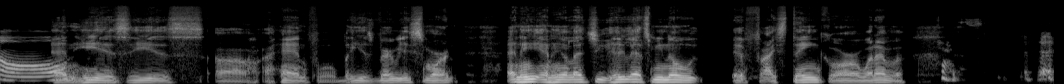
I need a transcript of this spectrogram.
Oh, and he is he is uh, a handful, but he is very smart, and he and he'll let you he lets me know if I stink or whatever. yes.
